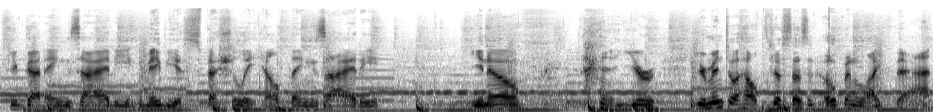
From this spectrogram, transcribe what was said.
if you've got anxiety, maybe especially health anxiety, you know, your your mental health just doesn't open like that.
